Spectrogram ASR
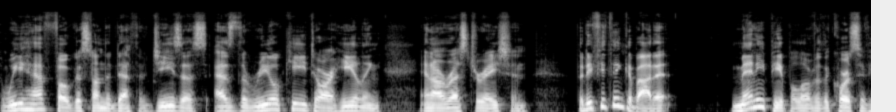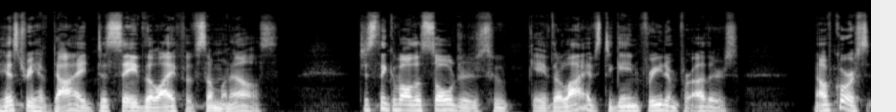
we have focused on the death of Jesus as the real key to our healing and our restoration. But if you think about it, many people over the course of history have died to save the life of someone else. Just think of all the soldiers who gave their lives to gain freedom for others. Now, of course,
